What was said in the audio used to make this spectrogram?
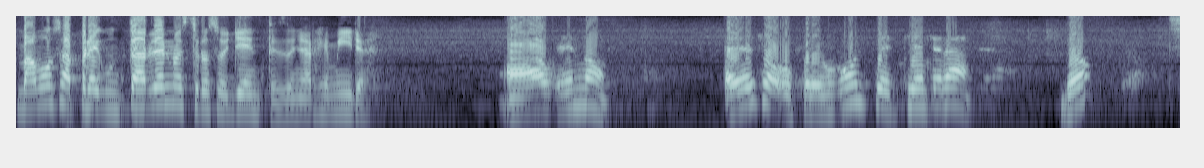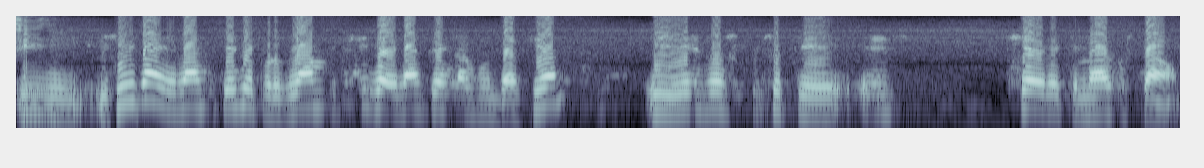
Vamos a preguntarle a nuestros oyentes, doña Argemira. Ah, bueno, eso, o pregunte quién será, ¿yo? Sí. Y, siga adelante ese programa, siga adelante en la fundación, y eso es que es chévere, que me ha gustado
